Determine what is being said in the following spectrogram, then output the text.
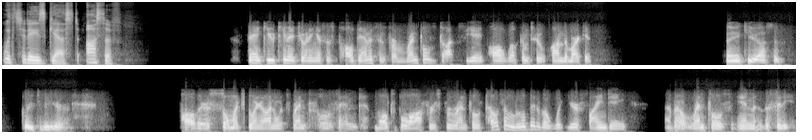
with today's guest, Asif. Thank you, Tina. Joining us is Paul Danison from rentals.ca. Paul, welcome to On the Market. Thank you, Asif. Great to be here. Paul, there's so much going on with rentals and multiple offers for rentals. Tell us a little bit about what you're finding about rentals in the city.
